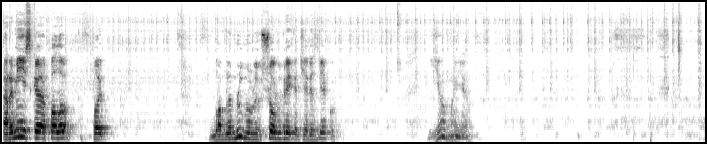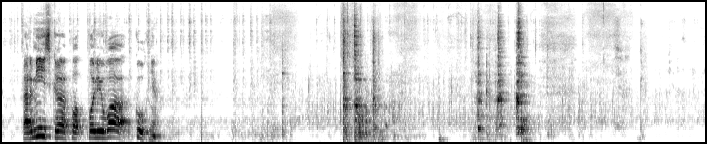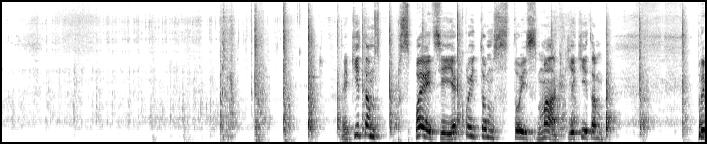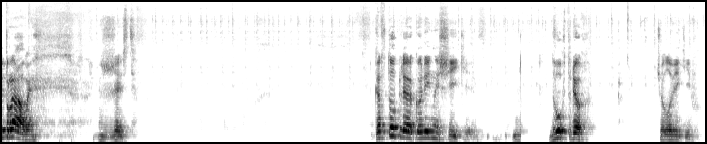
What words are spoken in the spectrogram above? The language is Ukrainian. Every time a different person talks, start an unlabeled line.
Армійська поло... Поль... бла-бла-блуб шорт грека через реку. Ё-моё. Армійська по- польова кухня. Які там спеції, який там той смак, які там приправи. Жесть. Картопля корінні шийки. Двох-трьох чоловіків.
